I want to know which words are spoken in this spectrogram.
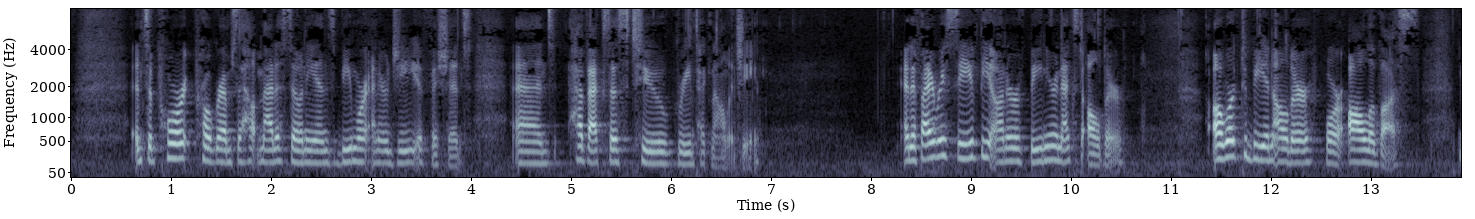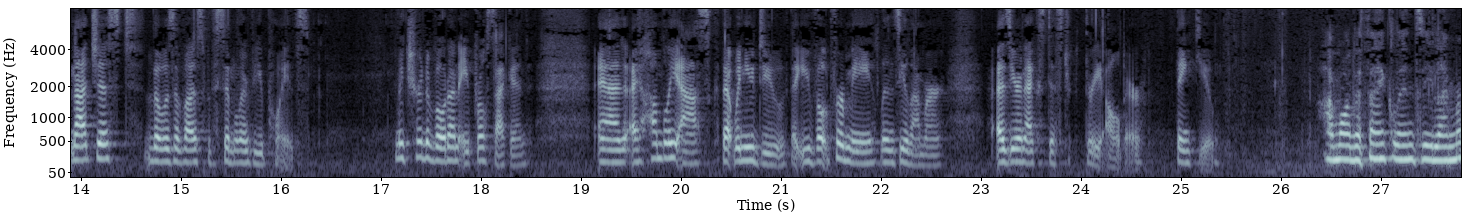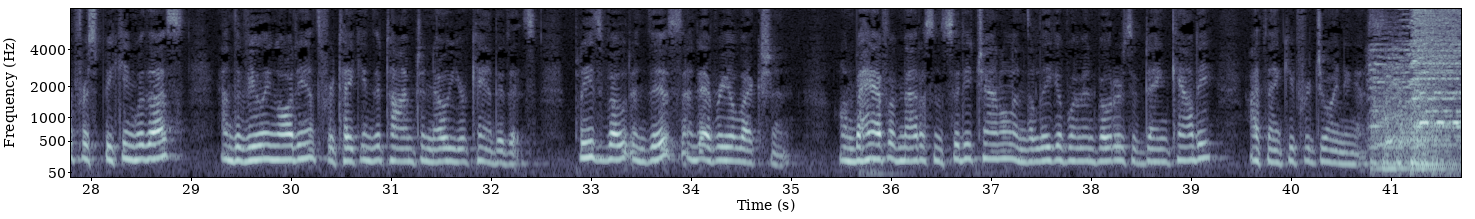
and support programs to help Madisonians be more energy efficient and have access to green technology. And if I receive the honor of being your next alder, I'll work to be an alder for all of us not just those of us with similar viewpoints. Make sure to vote on April 2nd. And I humbly ask that when you do, that you vote for me, Lindsay Lemmer, as your next District 3 Alder. Thank you. I want to thank Lindsay Lemmer for speaking with us and the viewing audience for taking the time to know your candidates. Please vote in this and every election. On behalf of Madison City Channel and the League of Women Voters of Dane County, I thank you for joining us.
